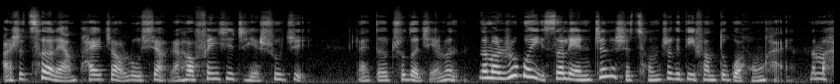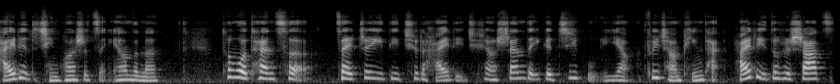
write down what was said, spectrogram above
而是测量、拍照、录像，然后分析这些数据来得出的结论。那么，如果以色列人真的是从这个地方渡过红海，那么海底的情况是怎样的呢？通过探测。在这一地区的海底就像山的一个基谷一样，非常平坦，海底都是沙子。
